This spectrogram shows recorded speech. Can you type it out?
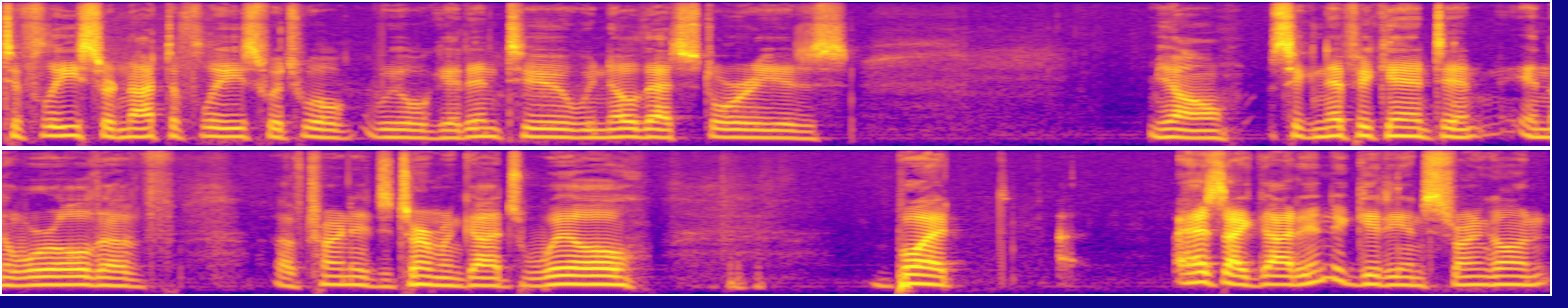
to fleece or not to fleece, which we'll we will get into. We know that story is you know significant in in the world of of trying to determine God's will. But as I got into Gideon's story, I'm going,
